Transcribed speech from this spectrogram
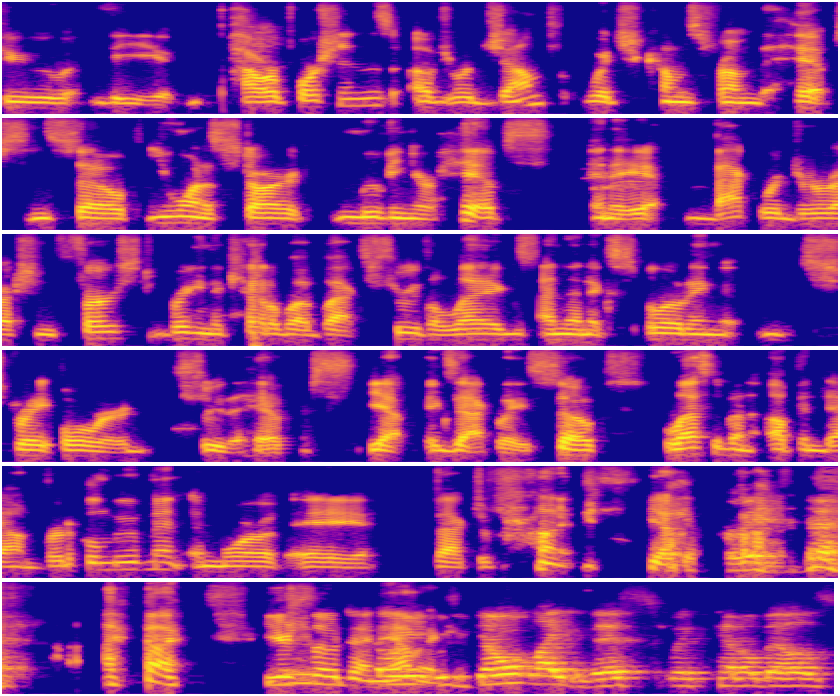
to the power portions of your jump, which comes from the hips. And so you want to start moving your hips in a backward direction first, bringing the kettlebell back through the legs, and then exploding straight forward through the hips. Yeah, exactly. So less of an up and down vertical movement and more of a back to front. yeah. You're so dynamic. We don't like this with kettlebells.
